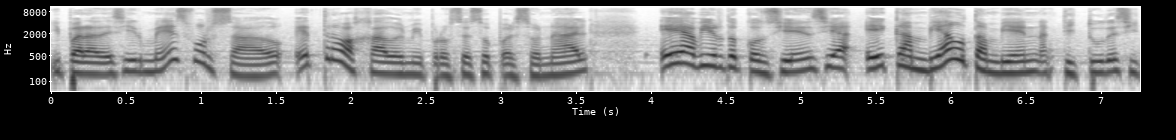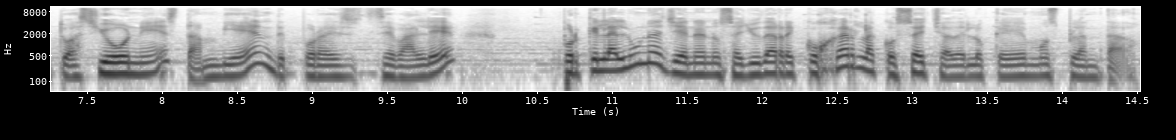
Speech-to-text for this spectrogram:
y para decir, me he esforzado, he trabajado en mi proceso personal, he abierto conciencia, he cambiado también actitudes, situaciones, también, por eso se vale, porque la luna llena nos ayuda a recoger la cosecha de lo que hemos plantado.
